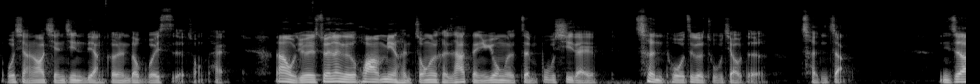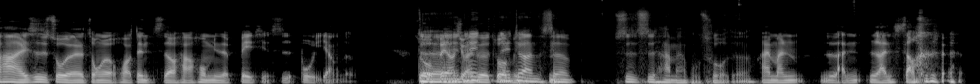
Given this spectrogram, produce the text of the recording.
我想要前进两个人都不会死的状态。那我觉得虽然那个画面很中二，可是他等于用了整部戏来衬托这个主角的成长。你知道他还是做了中二话，但你知道他后面的背景是不一样的。所以我非常喜欢这个作品。是是还蛮不错的，还蛮燃燃烧的。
